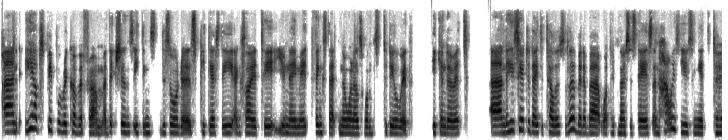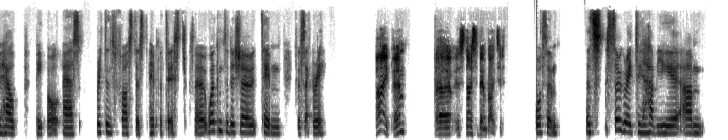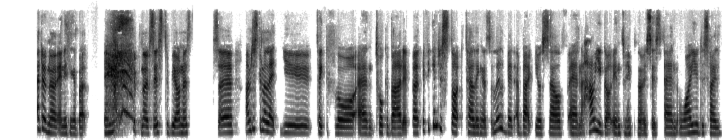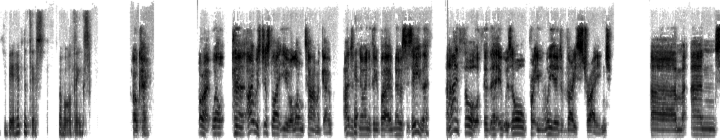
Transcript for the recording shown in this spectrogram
And he helps people recover from addictions, eating disorders, PTSD, anxiety, you name it, things that no one else wants to deal with. He can do it. And he's here today to tell us a little bit about what hypnosis is and how he's using it to help people as Britain's fastest hypnotist. So, welcome to the show, Tim Phizackerley. Hi, Pim. Uh, it's nice to be invited. Awesome. It's so great to have you here. Um, I don't know anything about hypnosis, to be honest. So I'm just going to let you take the floor and talk about it. But if you can just start telling us a little bit about yourself and how you got into hypnosis and why you decided to be a hypnotist, of all things. Okay. All right. Well, I was just like you a long time ago. I didn't yeah. know anything about hypnosis either. And I thought that it was all pretty weird and very strange. Um, and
